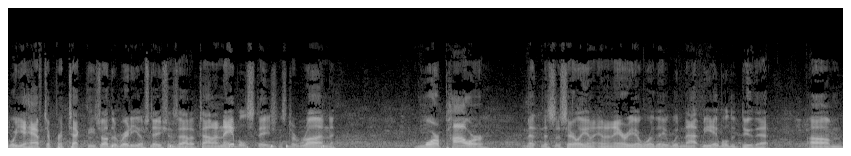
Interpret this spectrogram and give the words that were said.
where you have to protect these other radio stations out of town, enables stations to run more power necessarily in, in an area where they would not be able to do that. Um,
